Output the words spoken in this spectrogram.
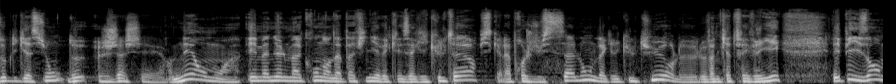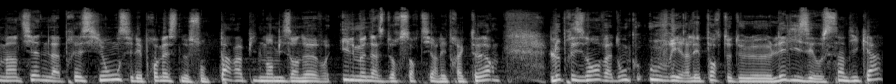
obligations de jachère. Néanmoins, Emmanuel Macron n'en a pas fini avec les agriculteurs puisqu'à l'approche du salon de l'agriculture, le, 24 février, les paysans maintiennent la pression. Si les promesses ne sont pas rapidement mises en œuvre, ils menacent de ressortir les tracteurs. Le président va donc ouvrir les portes de l'Elysée aux syndicats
